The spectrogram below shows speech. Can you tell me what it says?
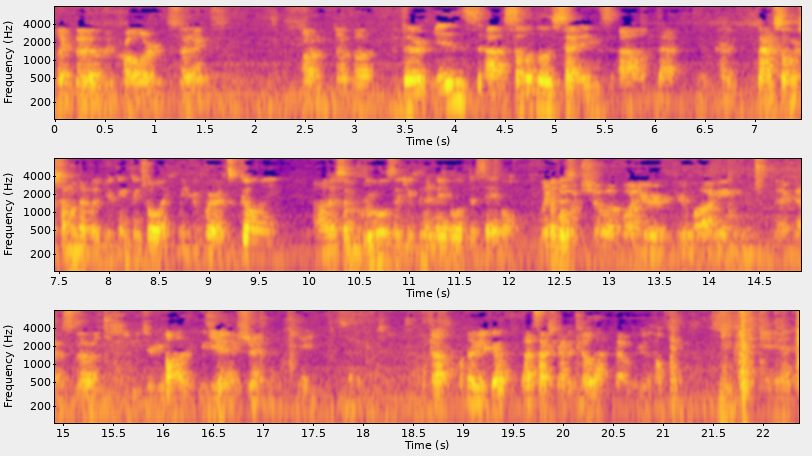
like the, the crawler settings on DubBot? There is uh, some of those settings um, that you know, kind of bounce over some of them, but you can control like maybe where it's going. Uh, there's some rules that you can enable and disable. Like But what would show up on your, your logging and that kind of stuff? Ah, the user Yeah, management. Yeah, you can set it. Oh, well, there you go. That's actually I didn't know that. That would be really helpful. And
